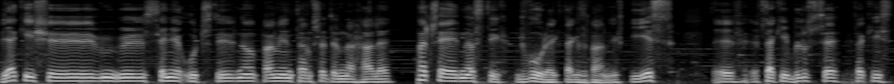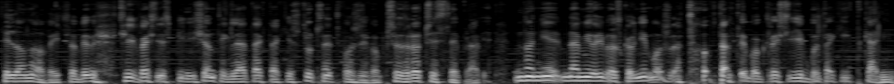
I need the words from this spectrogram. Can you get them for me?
W jakiejś yy, scenie uczty, no pamiętam, wszedłem na halę, patrzę jedna z tych dwórek tak zwanych. Jest w, w takiej bluzce, takiej stylonowej, co by, czyli właśnie z 50 latach takie sztuczne tworzywo, przezroczyste prawie. No nie, na miłość boską nie można, to w tamtym okresie nie było takich tkanin.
